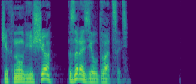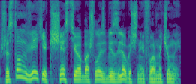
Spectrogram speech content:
чихнул еще, заразил 20. В VI веке, к счастью, обошлось без легочной формы чумы.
